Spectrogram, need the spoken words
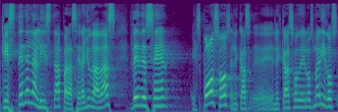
que estén en la lista para ser ayudadas, deben ser esposos, en el, caso, eh, en el caso de los maridos,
